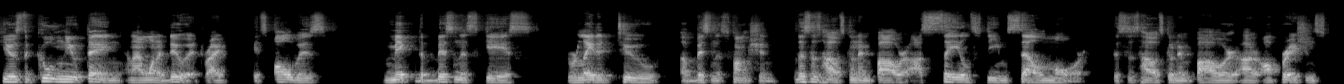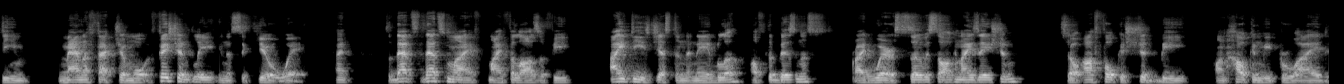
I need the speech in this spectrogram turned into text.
here's the cool new thing, and I want to do it, right? It's always make the business case related to a business function. This is how it's going to empower our sales team sell more. This is how it's going to empower our operations team manufacture more efficiently in a secure way. Right? So that's that's my my philosophy. IT is just an enabler of the business, right? We're a service organization. So our focus should be on how can we provide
